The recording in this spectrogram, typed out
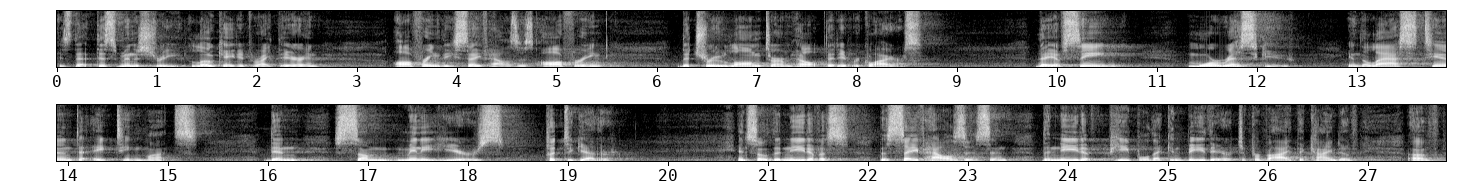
is that this ministry located right there and offering these safe houses, offering the true long term help that it requires. They have seen more rescue in the last 10 to 18 months than some many years put together. And so the need of us, the safe houses and the need of people that can be there to provide the kind of, of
